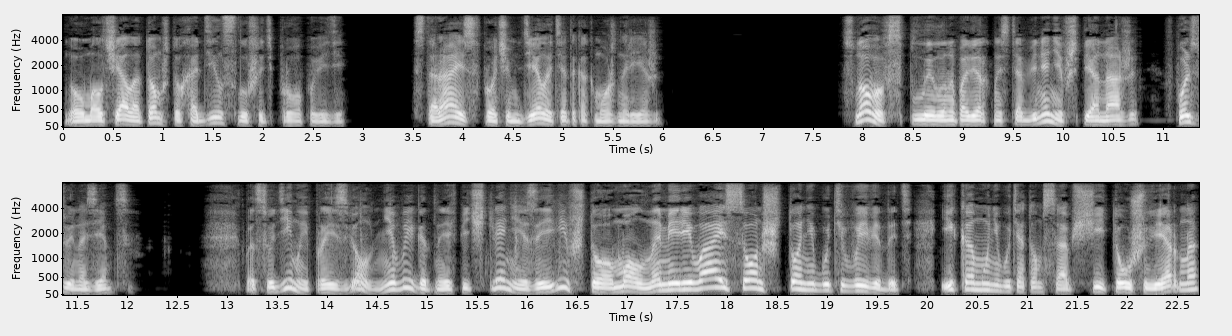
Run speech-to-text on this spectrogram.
но умолчал о том, что ходил слушать проповеди, стараясь, впрочем, делать это как можно реже. Снова всплыло на поверхность обвинение в шпионаже в пользу иноземцев. Подсудимый произвел невыгодное впечатление, заявив, что, мол, намереваясь он что-нибудь выведать и кому-нибудь о том сообщить, то уж верно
